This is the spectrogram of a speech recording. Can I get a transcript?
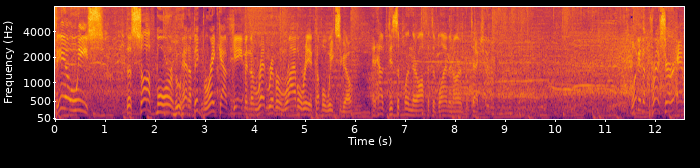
Theo Wease, the sophomore who had a big breakout game in the Red River rivalry a couple weeks ago. And how disciplined their offensive linemen are in protection. Look at the pressure, and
